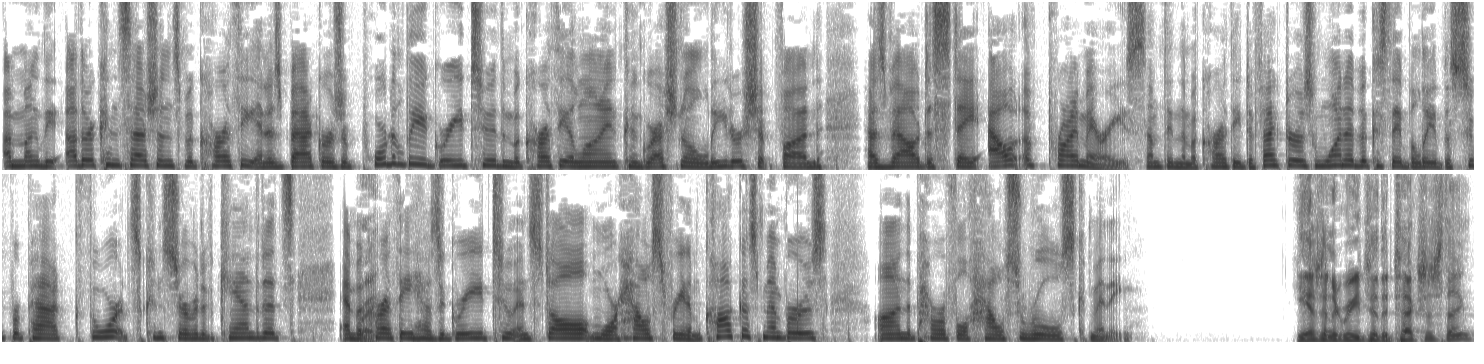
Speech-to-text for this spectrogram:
among the other concessions McCarthy and his backers reportedly agreed to, the McCarthy aligned Congressional Leadership Fund has vowed to stay out of primaries, something the McCarthy defectors wanted because they believe the super PAC thwarts conservative candidates. And McCarthy right. has agreed to install more House Freedom Caucus members on the powerful House Rules Committee. He hasn't agreed to the Texas thing?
